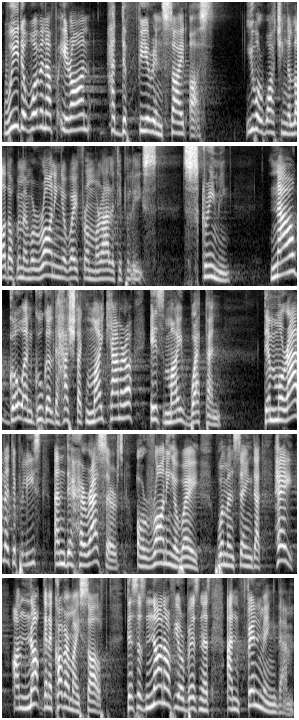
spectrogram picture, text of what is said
we, the women of Iran, had the fear inside us. You were watching a lot of women were running away from morality police, screaming. Now go and Google the hashtag my camera is my weapon. The morality police and the harassers are running away. Women saying that, hey, I'm not gonna cover myself. This is none of your business, and filming them.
